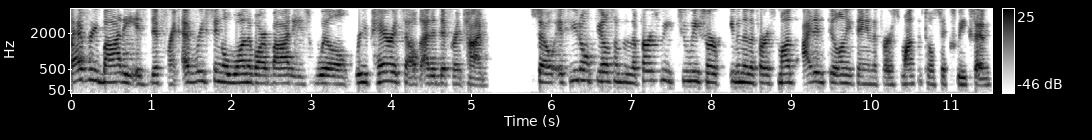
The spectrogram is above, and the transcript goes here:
every body is different. Every single one of our bodies will repair itself at a different time. So if you don't feel something the first week, two weeks, or even in the first month, I didn't feel anything in the first month until six weeks in.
